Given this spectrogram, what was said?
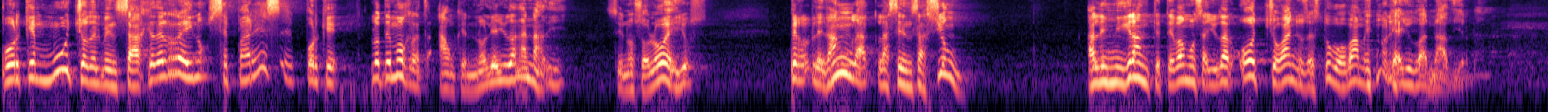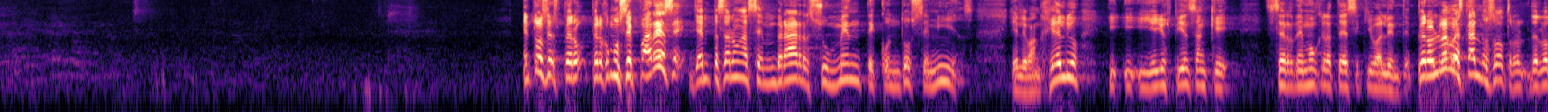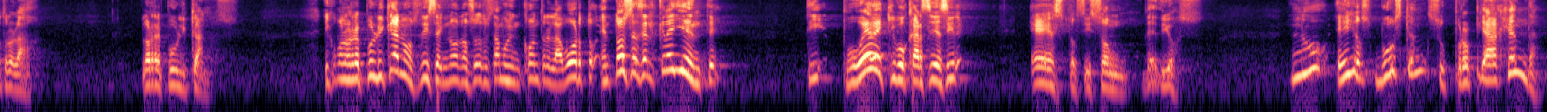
porque mucho del mensaje del reino se parece, porque los demócratas, aunque no le ayudan a nadie, sino solo ellos, pero le dan la, sensación al inmigrante, te vamos a ayudar. Ocho años estuvo Obama y no le ayudó a nadie, hermano. Entonces, pero, pero como se parece, ya empezaron a sembrar su mente con dos semillas, el Evangelio, y ellos piensan que ser demócrata es equivalente. Pero luego están nosotros del otro lado, los republicanos. Y como los republicanos dicen, no, nosotros estamos en contra del aborto, entonces el creyente puede equivocarse y decir, estos sí son de Dios. No, ellos buscan su propia agenda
